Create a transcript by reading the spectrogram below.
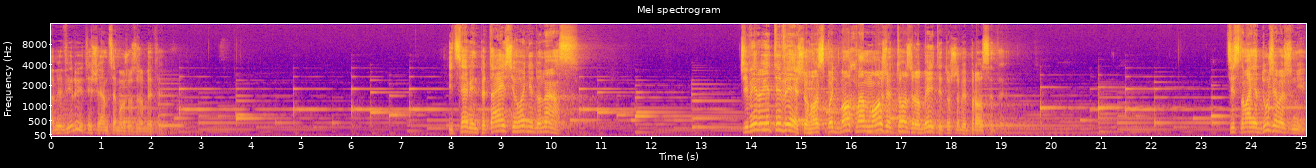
а ви віруєте, що я вам це можу зробити? І це Він питає сьогодні до нас. Чи віруєте ви, що Господь Бог вам може то зробити, то що ви просите? Ці слова є дуже важні.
